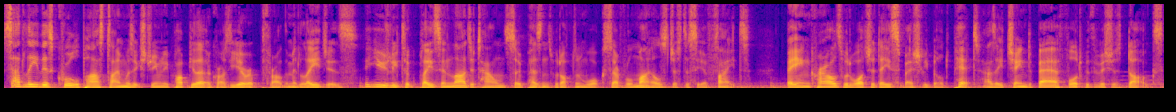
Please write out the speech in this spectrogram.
Sadly, this cruel pastime was extremely popular across Europe throughout the Middle Ages. It usually took place in larger towns, so peasants would often walk several miles just to see a fight. Baying crowds would watch a day's specially built pit as a chained bear fought with vicious dogs,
